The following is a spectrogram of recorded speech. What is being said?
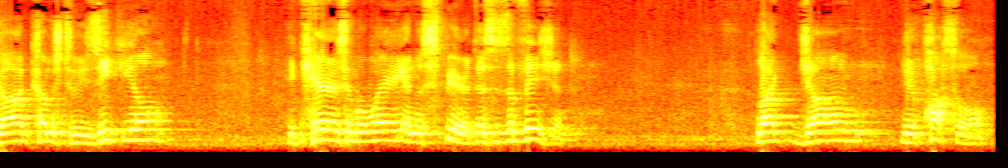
God comes to Ezekiel, he carries him away in the spirit. This is a vision. Like John the apostle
